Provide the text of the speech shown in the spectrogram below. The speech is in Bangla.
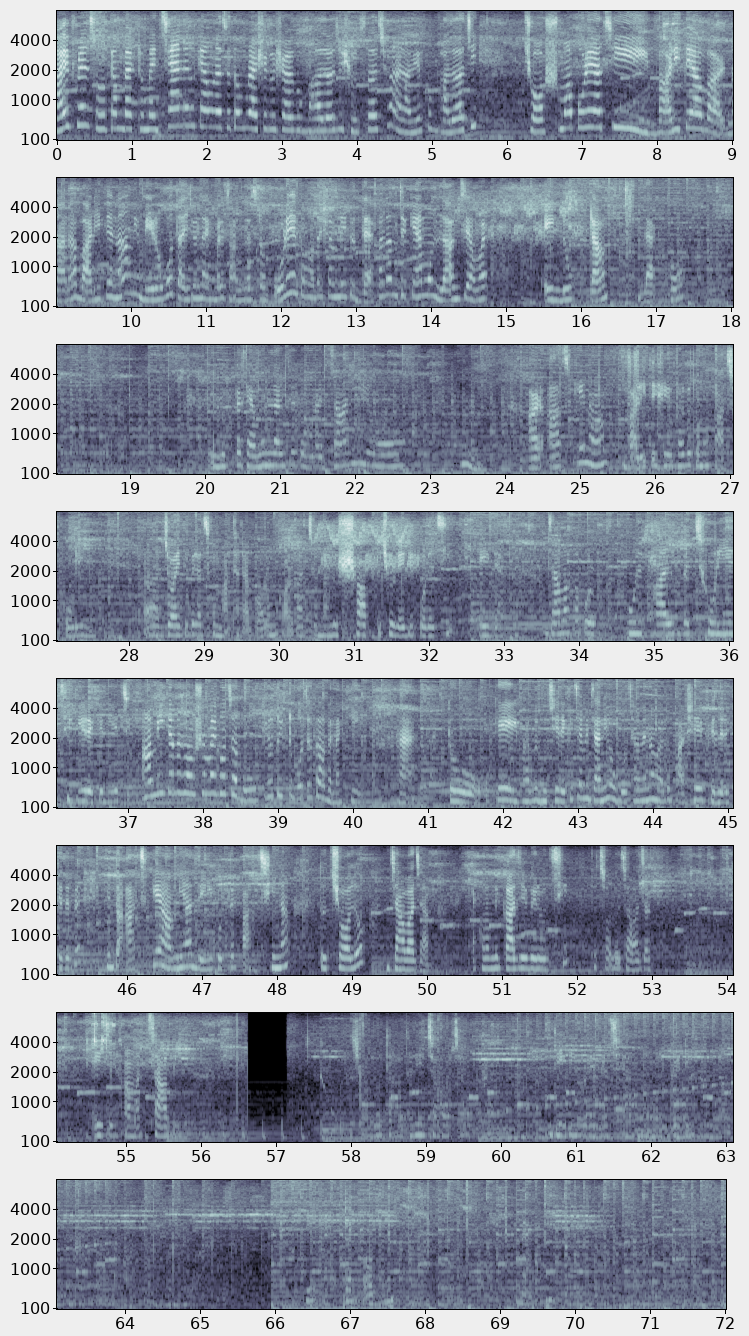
Hi friends welcome back to my channel কেমন আছো তোমরা? আশা করি সবাই খুব ভালো আছো, সুস্থ আছো, আর আমিও খুব ভালো আছি। চশমা পরে আছি, বাড়িতে আবার। না না, বাড়িতে না, আমি বেরোবো, তাই জন্য একবারে সানগ্লাসটা পরে তোমাদের সামনে একটু দেখালাম যে কেমন লাগছে আমার এই লুকটা দেখো। এই লুকটা কেমন লাগছে তোমরা জানিও। হুম, আর আজকে না, বাড়িতে সেভাবে কোনো কাজ করিনি। জয়দেবের আজকে মাথাটা গরম করবার জন্য আমি সব কিছু রেডি করেছি। এই দেখো জামা কাপড় ফুল ভালভাবে ছড়িয়ে ছিটিয়ে রেখে দিয়েছি। আমি কেন সবসময় গোছাবো? ওকেও তো একটু গোছাতে হবে নাকি? হ্যাঁ তো ওকে এইভাবে গুছিয়ে রেখেছি। আমি জানি ও গোছাবে না, হয়তো পাশে ফেলে রেখে দেবে। কিন্তু আজকে আমি আর দেরি করতে পারছি না। তো চলো, যাওয়া যাক। এখন আমি কাজে বেরোচ্ছি। তো চলো যাওয়া যাক। এই যে আমার চাবি। চলো, তাড়াতাড়ি যাওয়া যাক। দেরি হয়ে গেছে অলরেডি একটা প্রবলেম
